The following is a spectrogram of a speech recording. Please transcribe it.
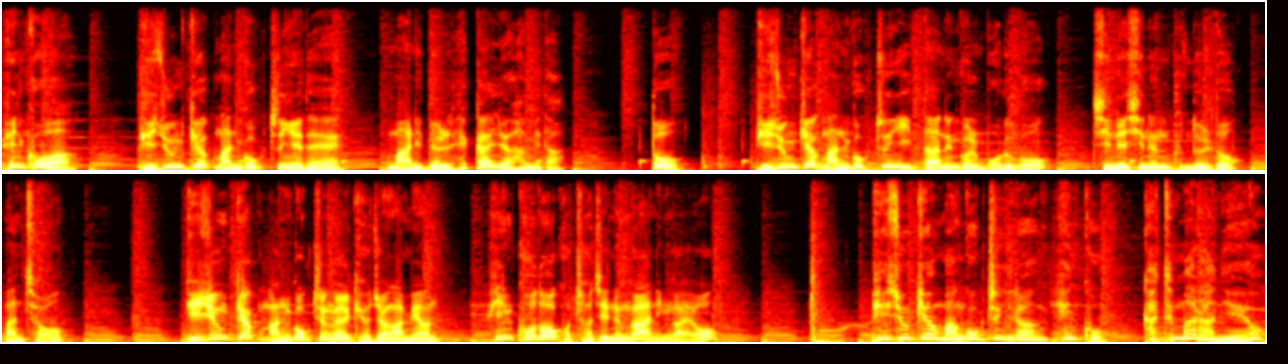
휜코와 비중격 만곡증에 대해 많이들 헷갈려 합니다. 또 비중격 만곡증이 있다는 걸 모르고 지내시는 분들도 많죠. 비중격 만곡증을 교정하면 휜코도 고쳐지는 거 아닌가요? 비중격 만곡증이랑 휜코 같은 말 아니에요?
